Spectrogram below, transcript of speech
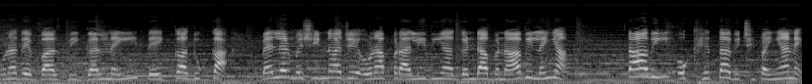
ਉਹਨਾਂ ਦੇ ਵੱਸ ਦੀ ਗੱਲ ਨਹੀਂ ਤੇ ਇੱਕਾ ਦੁੱਕਾ ਬੈਲਰ ਮਸ਼ੀਨਾਂ ਜੇ ਉਹਨਾਂ ਪਰਾਲੀ ਦੀਆਂ ਗੰਢਾਂ ਬਣਾ ਵੀ ਲਈਆਂ, ਤਾਂ ਵੀ ਉਹ ਖੇਤਾਂ ਵਿੱਚ ਹੀ ਪਈਆਂ ਨੇ।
